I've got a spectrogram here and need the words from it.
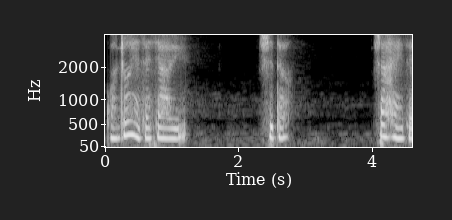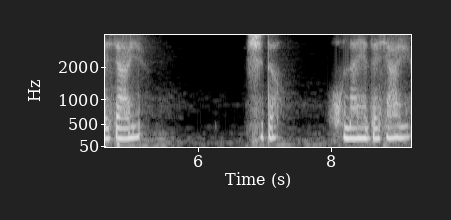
广州也在下雨，是的，上海也在下雨，是的，湖南也在下雨。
